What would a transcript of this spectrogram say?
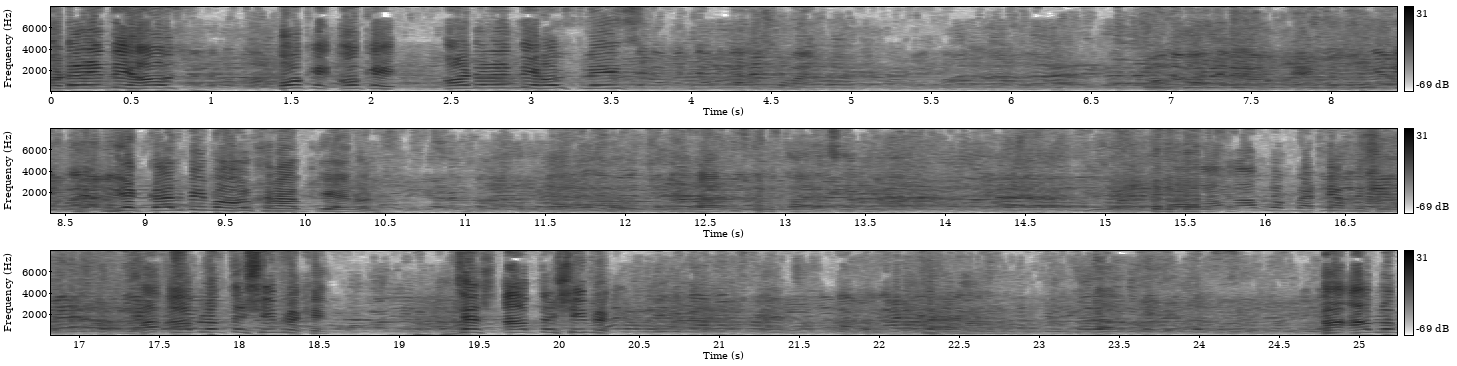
order in the house okay okay order in the house please ये कल भी माहौल खराब किया इन्होंने। आप लोग बैठे सीट पर। आ- आप लोग तशरीफ़ रखें। जस्ट आप तशरीफ़ रखें। हाँ आप लोग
